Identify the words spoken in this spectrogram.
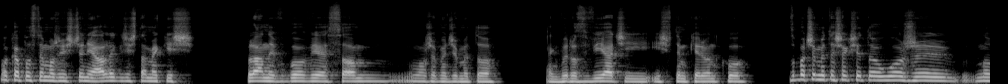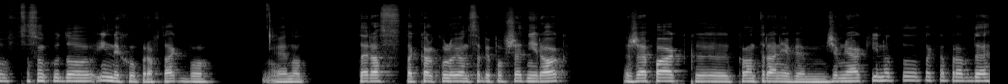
No kapustę może jeszcze nie, ale gdzieś tam jakieś plany w głowie są. Może będziemy to jakby rozwijać i iść w tym kierunku. Zobaczymy też, jak się to ułoży no, w stosunku do innych upraw, tak? Bo e, no, teraz, tak kalkulując sobie poprzedni rok, rzepak y, kontra, nie wiem, ziemniaki, no to tak naprawdę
